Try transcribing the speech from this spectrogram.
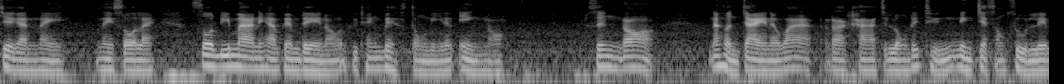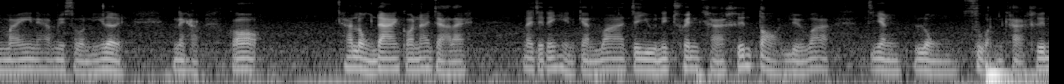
เจอกันในในโซนอะไรโซนดีมาในครับเฟรมเดย์เนาะก็คือแท่งเบสตรงนี้นั่นเองเนาะซึ่งก็น่าสนใจนะว่าราคาจะลงได้ถึง 1720 เลยไหมนะครับในโซนนี้เลยนะครับ ก็ ถ้าลงได้ก็น่าจะอะไร น่าจะได้เห็นกันว่าจะอยู่ในเทรนขาขึ้นต่อ หรือว่าจะยังลงสวนขาขึ้น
